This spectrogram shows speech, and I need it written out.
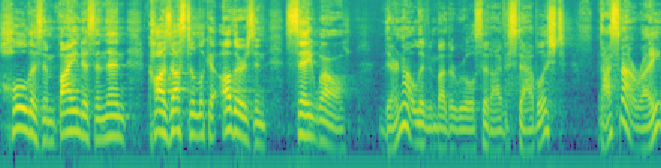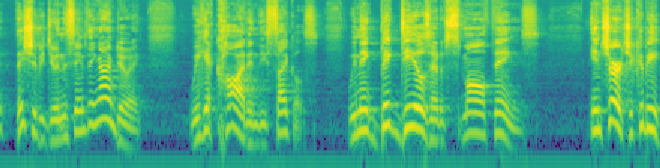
hold us and bind us and then cause us to look at others and say, well, they're not living by the rules that I've established. That's not right. They should be doing the same thing I'm doing. We get caught in these cycles. We make big deals out of small things. In church, it could be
